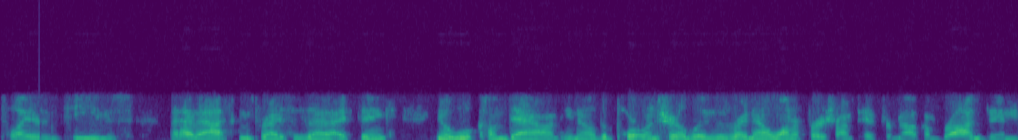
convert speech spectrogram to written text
players and teams that have asking prices that I think, you know, will come down. You know, the Portland Trailblazers right now want a first round pick for Malcolm Brogdon.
